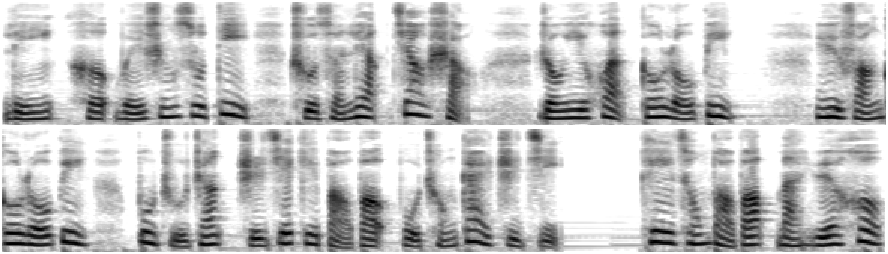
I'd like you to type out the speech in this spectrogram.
磷和维生素 D 储存量较少，容易患佝偻病。预防佝偻病，不主张直接给宝宝补充钙制剂。可以从宝宝满月后，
